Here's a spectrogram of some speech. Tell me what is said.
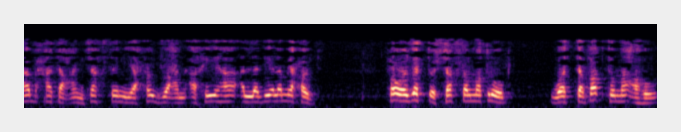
أبحث عن شخص يحج عن أخيها الذي لم يحج فوجدت الشخص المطلوب. واتفقت معه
